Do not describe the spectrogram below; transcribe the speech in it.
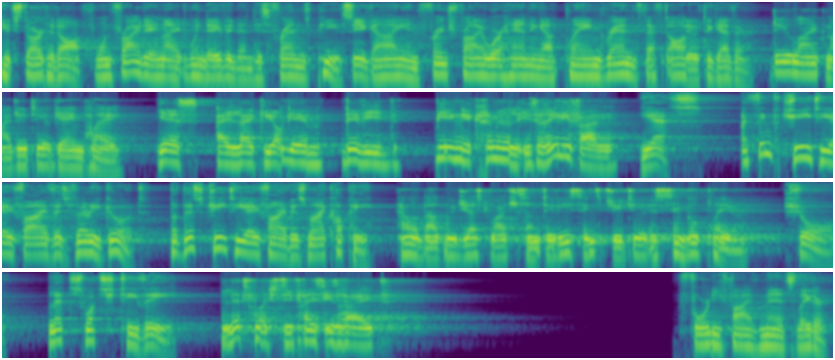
It started off one Friday night when David and his friends PC Guy and French Fry were handing out playing Grand Theft Auto together. Do you like my GTA gameplay? Yes, I like your game, David. Being a criminal is really fun. Yes. I think GTA 5 is very good, but this GTA 5 is my copy. How about we just watch some TV since GTA is single player? Sure. Let's watch TV. Let's watch The Price is Right. 45 minutes later.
